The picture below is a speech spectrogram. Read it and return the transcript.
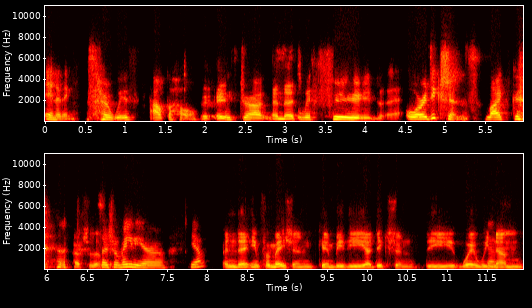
anything. So with alcohol it, with drugs and that's with food or addictions like social media yeah. And the information can be the addiction the way we numb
